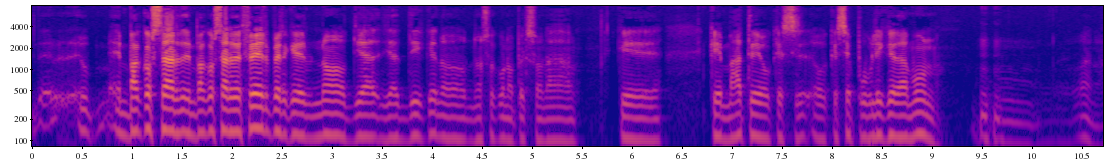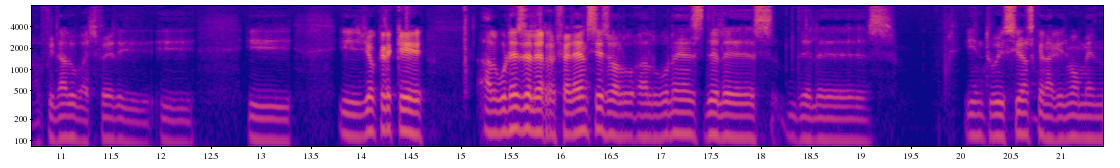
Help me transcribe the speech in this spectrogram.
Em va, costar, em va costar de fer perquè no, ja, ja et dic que no, no sóc una persona que, que mate o que se, o que se publique damunt. Mm bueno, al final ho vaig fer i, i, i, i jo crec que algunes de les referències o algunes de les, de les intuïcions que en aquell moment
